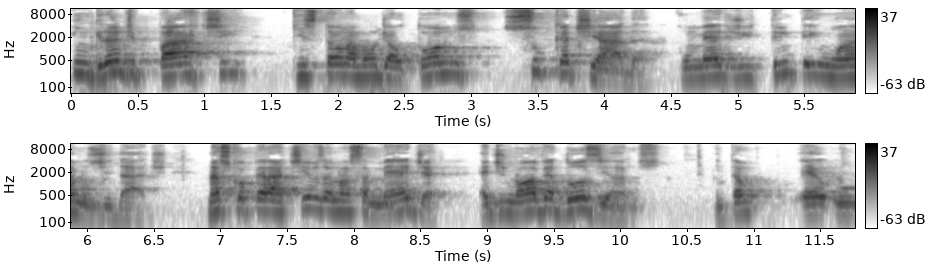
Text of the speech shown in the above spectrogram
em grande parte, que estão na mão de autônomos, sucateada, com média de 31 anos de idade. Nas cooperativas, a nossa média é de 9 a 12 anos. Então, é o,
